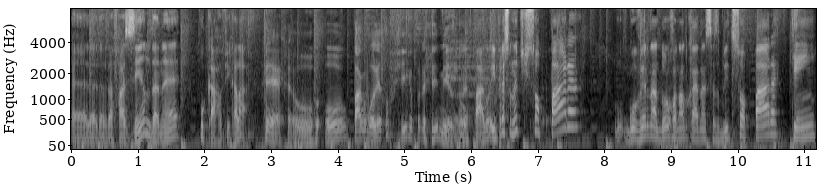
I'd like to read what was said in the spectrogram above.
eh, da, da, Fazenda, né? O carro fica lá. É, ou, ou paga o boleto ou fica por ali mesmo, é, né? Pago. Impressionante que só para o governador Ronaldo Caiado nessas blitz, só para quem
